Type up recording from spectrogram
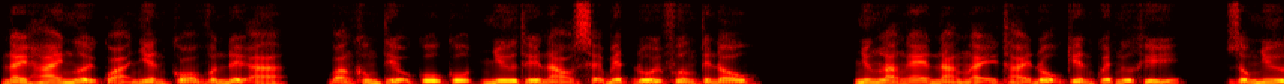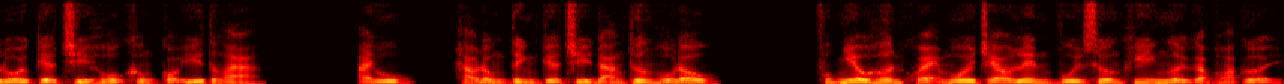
Này hai người quả nhiên có vấn đề A, bằng không tiểu cô cô như thế nào sẽ biết đối phương tên đâu. Nhưng là nghe nàng này thái độ kiên quyết ngữ khí, giống như đối kia chỉ hổ không có ý tưởng A. Ai u, hảo đồng tình kia chỉ đáng thương hổ đâu. Phúc nhiều hơn khỏe môi treo lên vui sướng khi người gặp hoa cười,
